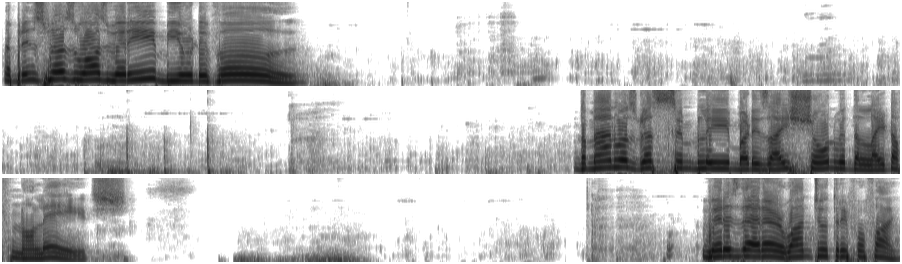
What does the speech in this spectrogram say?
the princess was very beautiful. The man was dressed simply, but his eyes shone with the light of knowledge. Where is the error? One, two, three, four, five.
